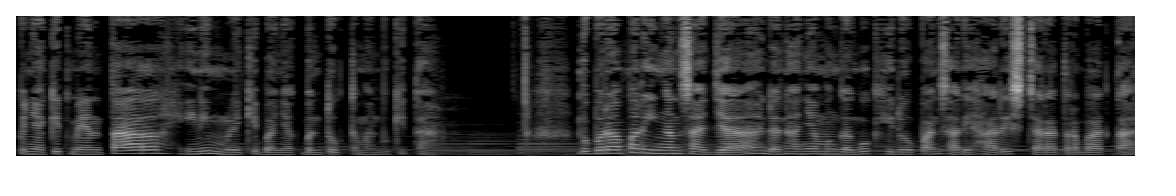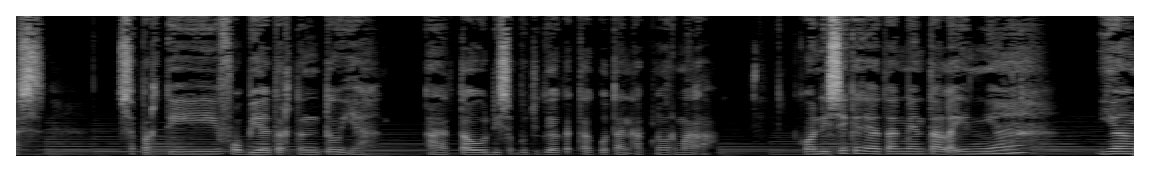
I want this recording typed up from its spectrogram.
Penyakit mental ini memiliki banyak bentuk teman bu kita. Beberapa ringan saja dan hanya mengganggu kehidupan sehari-hari secara terbatas, seperti fobia tertentu ya, atau disebut juga ketakutan abnormal. Kondisi kesehatan mental lainnya yang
